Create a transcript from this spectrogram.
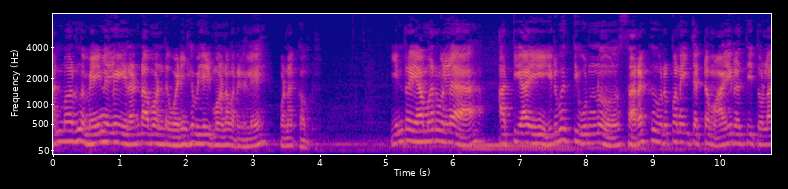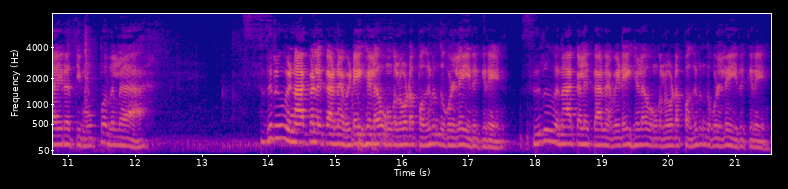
அன்பார்ந்த மேல்நிலை இரண்டாம் ஆண்டு வணிகவியல் மாணவர்களே வணக்கம். இன்றைய அமர்வில் அத்தியாயம் இருபத்தி ஒன்று சரக்கு விற்பனை சட்டம் ஆயிரத்தி தொள்ளாயிரத்தி முப்பதில் சிறு வினாக்களுக்கான விடைகளை உங்களோட பகிர்ந்து கொள்ள இருக்கிறேன். சிறு வினாக்களுக்கான விடைகளை உங்களோட பகிர்ந்து கொள்ள இருக்கிறேன்.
